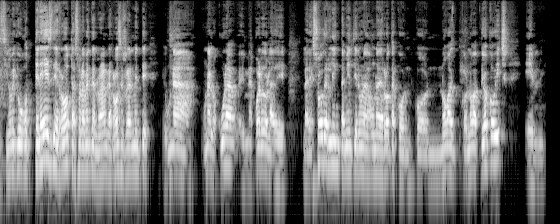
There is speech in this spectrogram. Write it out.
si no me equivoco, tres derrotas solamente en Roland Garros. Es realmente una, una locura. Eh, me acuerdo la de, la de Soderling, también tiene una, derrota con, con Novak Djokovic. Em,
